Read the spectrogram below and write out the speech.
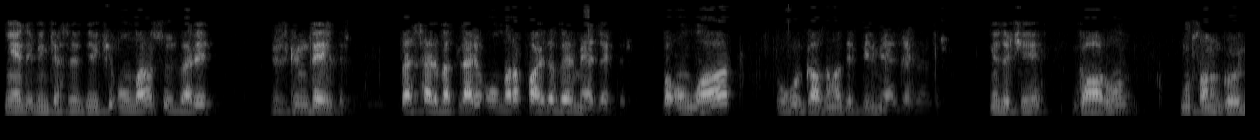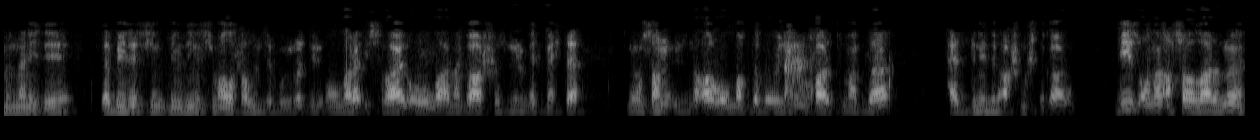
Yenə də İbn Kəsir deyir ki, onların sözləri düzgün deyildir və sərvətləri onlara fayda verməyəcəkdir və onlar uğur qazanadır bilməyəcəklərdir. Necə ki, Qarun Musanın qövmündən idi Və bilirsiniz, bildiyiniz kimi Allah Teala buyurur, onlara İsrail oğullarına qarşı zülm etməkdə, Musanın üzünə ağ olmaqda və özünü yuxarı tutmaqda həddinidir, aşmışdı qarın. Biz ona açarlarını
